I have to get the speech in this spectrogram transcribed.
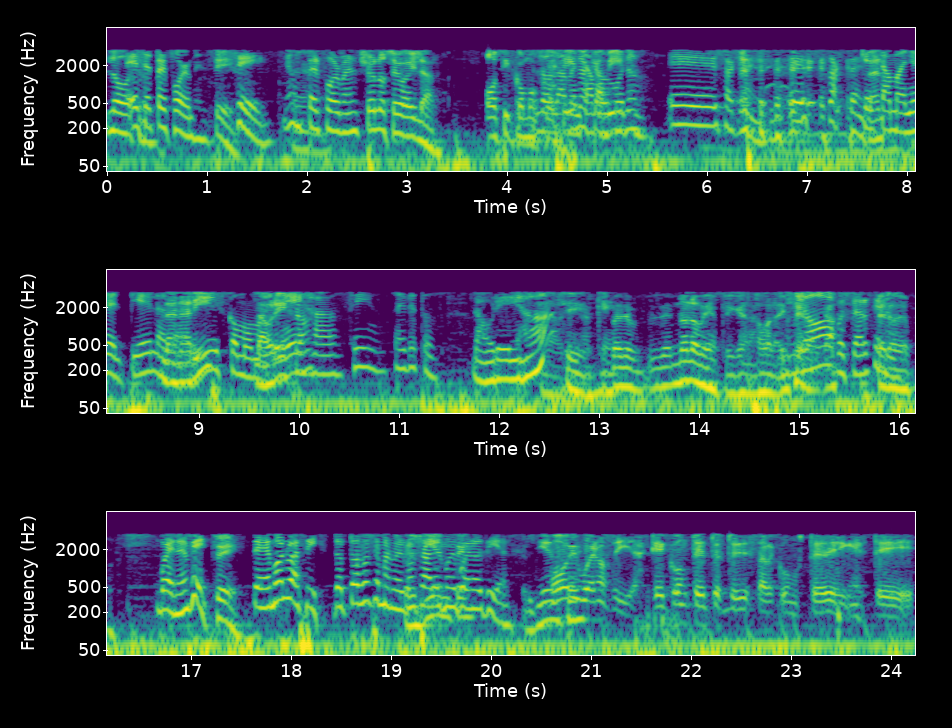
lo Es otro. el performance. Sí. Sí, es un Eh, performance. Yo no sé bailar. O si como Lo cocina, camina. mucho. Exactamente, exactamente. La- tamaño del pie, la, la nariz, nariz, como la oreja. maneja. Sí, hay de todo. La oreja. Sí, pero no lo voy a explicar ahora. pero No, acá- pues claro que pero no. después. Bueno, en fin, Sí. así. Doctor José Manuel El González, muy diente. buenos días. Muy buenos días, qué contento estoy de estar con ustedes en este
